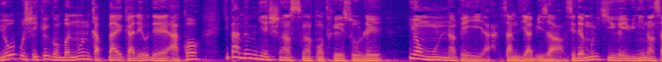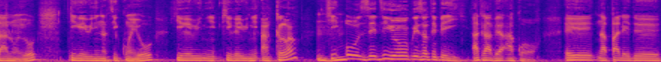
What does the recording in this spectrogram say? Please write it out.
il reproché que un bon monde qui a barricadé des accords, qui pas même une chance de rencontrer sauver yon moun dans pays ça me dit bizarre. C'est des monde qui réunissent dans salon yo qui réunissent dans petit coin yo qui réunissent qui réunissent en clan qui osent dire le pays à travers accord et n'a parlé de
